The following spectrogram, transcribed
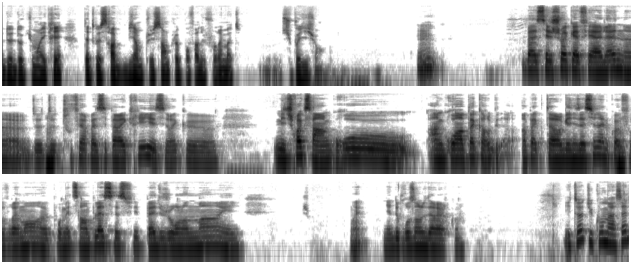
de documents écrits peut-être que ce sera bien plus simple pour faire du full remote supposition mm. Bah, c'est le choix qu'a fait Alan euh, de, de mm. tout faire passer par écrit. Et c'est vrai que. Mais je crois que c'est un gros, un gros impact, impact organisationnel. Il mm. faut vraiment, euh, pour mettre ça en place, ça se fait pas du jour au lendemain. Et ouais, il y a de gros enjeux derrière. Quoi. Et toi, du coup, Marcel,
